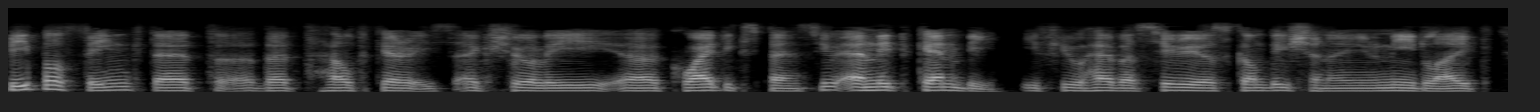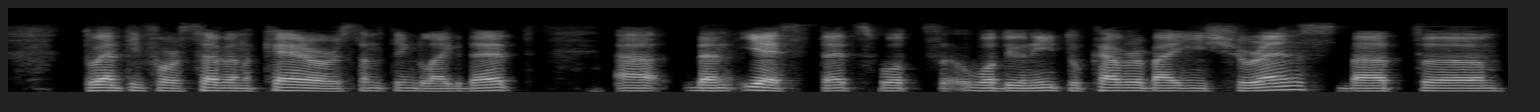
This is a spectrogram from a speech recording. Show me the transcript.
people think that that healthcare is actually quite expensive, and it can be if you have a serious condition and you need like 24/7 care or something like that. Uh, then yes, that's what what you need to cover by insurance. But um,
